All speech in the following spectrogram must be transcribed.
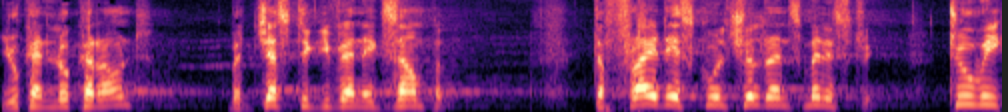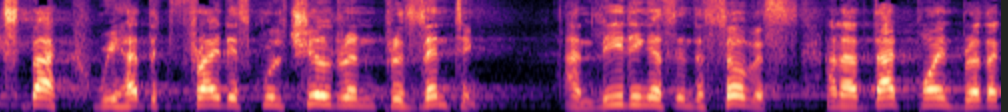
You can look around, but just to give you an example, the Friday School Children's Ministry. Two weeks back, we had the Friday School children presenting and leading us in the service. And at that point, Brother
